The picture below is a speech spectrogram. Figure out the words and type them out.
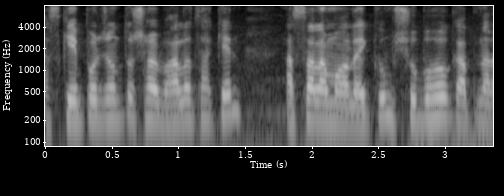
আজকে এ পর্যন্ত সবাই ভালো থাকেন। আসসালামু আলাইকুম। শুভ হোক আপনার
